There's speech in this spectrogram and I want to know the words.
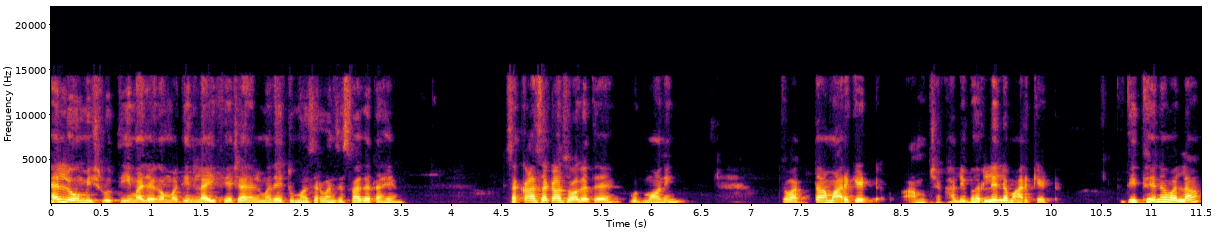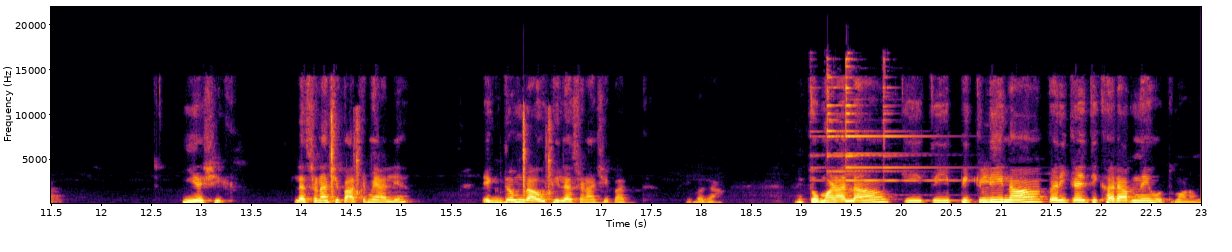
हॅलो, मी श्रुती. माझ्या गंमत इन लाईफ या चॅनलमध्ये तुम्हा सर्वांचं स्वागत आहे. सकाळ सकाळ स्वागत आहे. Good morning. तो आत्ता मार्केट आमच्या खाली भरलेलं मार्केट. तिथे ना मला ही अशी लसणाची पात मिळाली आहे. एकदम गावठी लसणाची पात. बघा. तो म्हणाला की ती पिकली ना तरी काही ती खराब नाही होत म्हणून.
